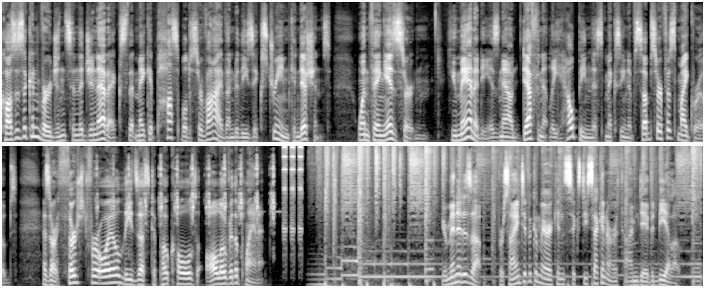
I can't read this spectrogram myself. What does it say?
causes a convergence in the genetics that make it possible to survive under these extreme conditions. One thing is certain Humanity is now definitely helping this mixing of subsurface microbes as our thirst for oil leads us to poke holes all over the planet. Your minute is up. For Scientific American's 60 Second Earth, I'm David Biello.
